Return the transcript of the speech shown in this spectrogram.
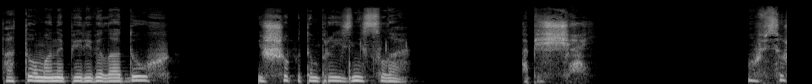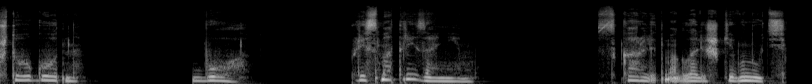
Потом она перевела дух и шепотом произнесла «Обещай». «О, все что угодно. Бо, присмотри за ним». Скарлетт могла лишь кивнуть.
